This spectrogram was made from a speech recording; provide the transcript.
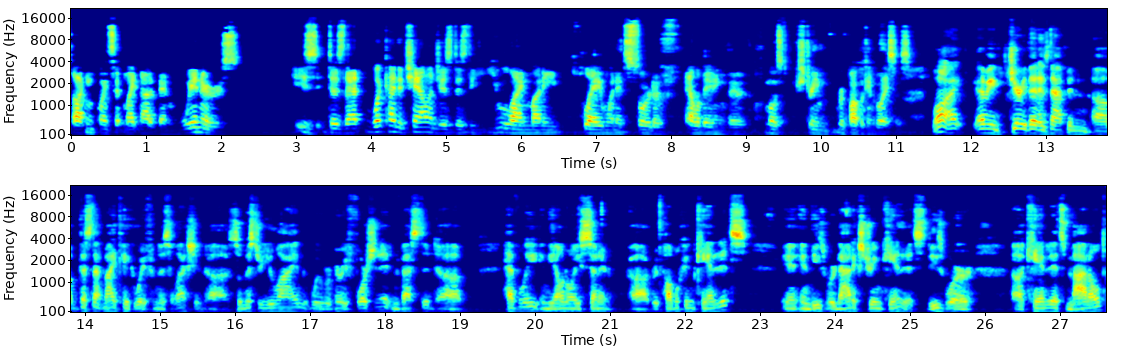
talking points that might not have been winners. Is does that what kind of challenges does the Uihlein money play when it's sort of elevating the most extreme Republican voices? Well, I, I mean, Jerry, that has not been, uh, that's not my takeaway from this election. Uh, so, Mr. Uihlein, we were very fortunate, invested uh, heavily in the Illinois Senate uh, Republican candidates and, and these were not extreme candidates. These were uh, candidates modeled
